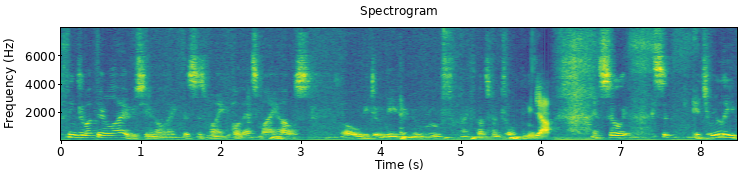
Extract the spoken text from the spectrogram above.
things about their lives. You know, like this is my oh that's my house. Oh, we do need a new roof. My husband told me. Yeah, And so it's, it's really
